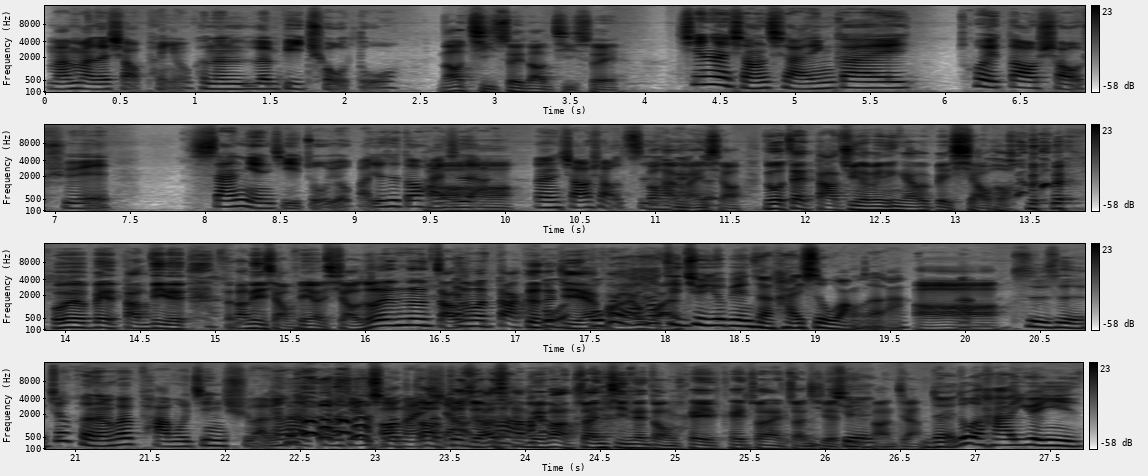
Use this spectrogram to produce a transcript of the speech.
满满的小朋友，可能人比球多。然后几岁到几岁？现在想起来，应该会到小学三年级左右吧，就是都还是、啊、嗯小小只、那个，都还蛮小。如果在大区那边，应该会被笑哦，会不会被当地的 当地小朋友笑，说那长那么大哥哥姐姐、欸、不会啊，他进去就变成孩子王了啊！啊、哦，是不是？就可能会爬不进去吧，因为他的空间其实蛮小、哦。最主要是他没办法钻进那种可以可以钻来钻去的地方，这样。对，如果他愿意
